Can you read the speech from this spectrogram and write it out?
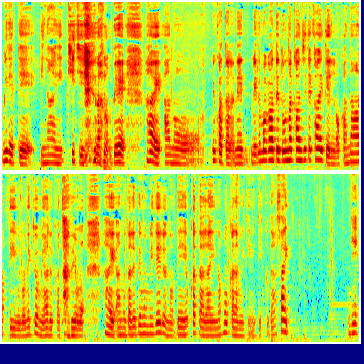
見れていない記事なので、はい、あの、よかったらね、メルマガってどんな感じで書いてるのかなっていうのね、興味ある方でも、はい、あの、誰でも見れるので、よかったら LINE の方から見てみてください。で、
